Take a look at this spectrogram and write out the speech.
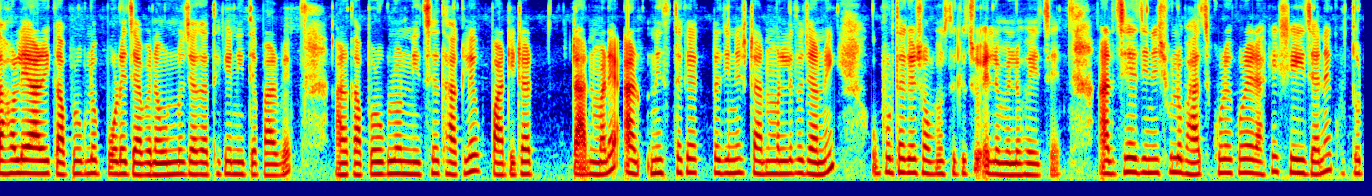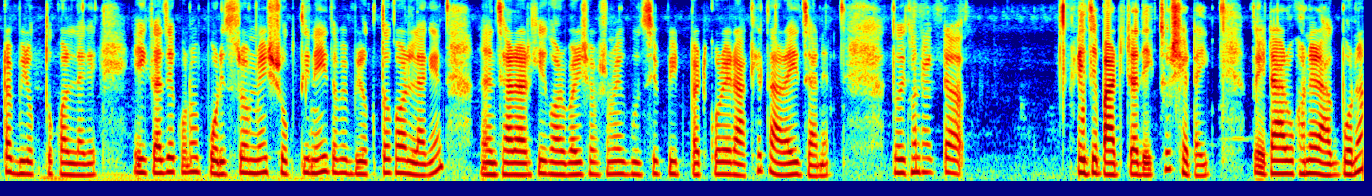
তাহলে আর এই কাপড়গুলো পরে যাবে না, অন্য জায়গা থেকে নিতে পারবে। আর কাপড়গুলোর নিচে থাকলে পাটিটা টান মারে। আর নিচ থেকে একটা জিনিস টান মারলে তো জানোই, উপর থেকে সমস্ত কিছু এলোমেলো হয়েছে আর যে জিনিসগুলো ভাজ করে করে রাখে, সেই জানে কতটা বিরক্তকর লাগে। এই কাজে কোনো পরিশ্রম নেই, শক্তি নেই, তবে বিরক্তকর লাগে। যারা আর কি ঘরবাড়ি সবসময় গুছিয়ে পিটপাট করে রাখে, তারাই জানে। তো এখানে একটা এই যে বাটিটা দেখছ সেটাই। তো এটা আর ওখানে রাখব না,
